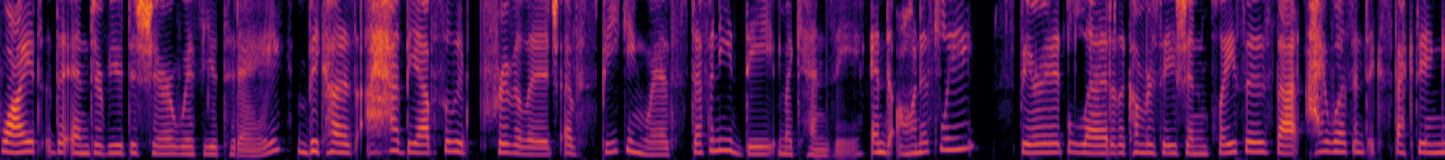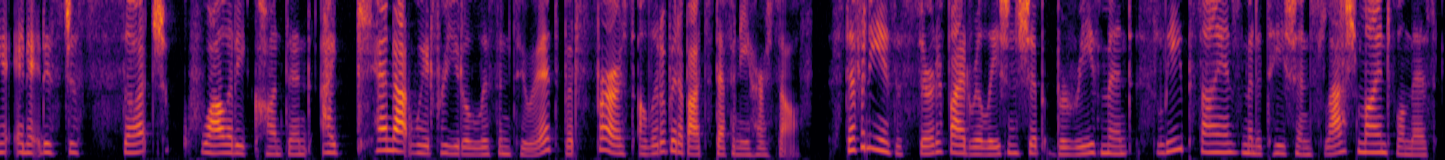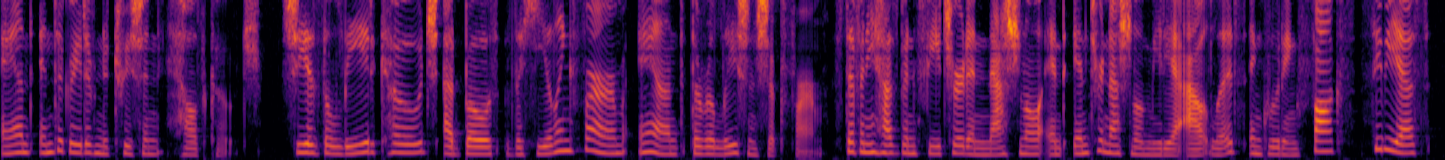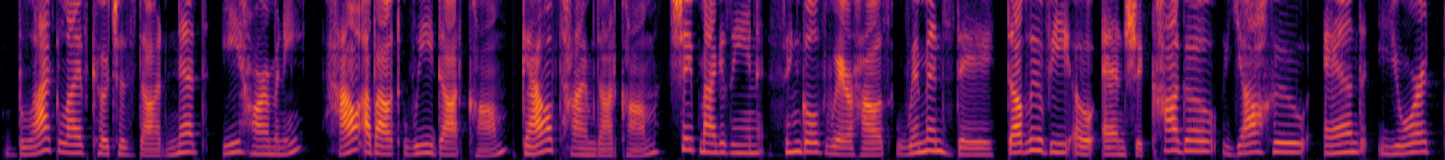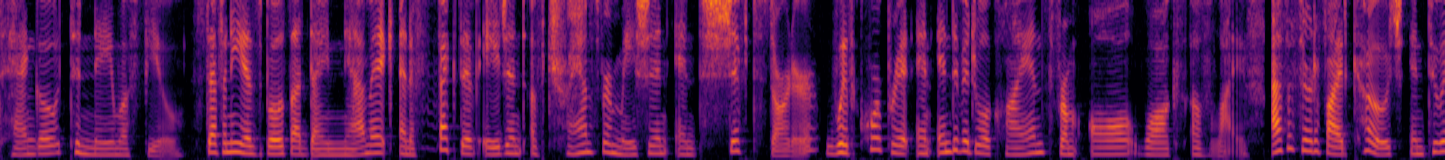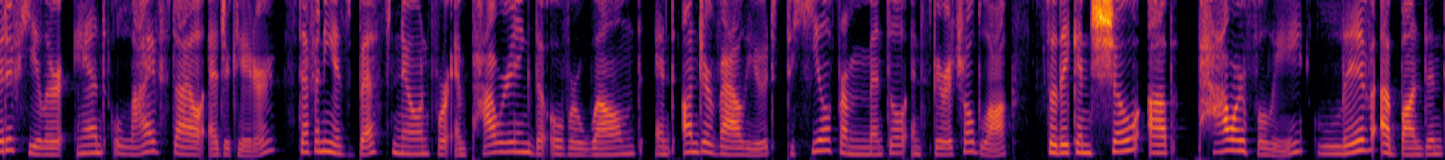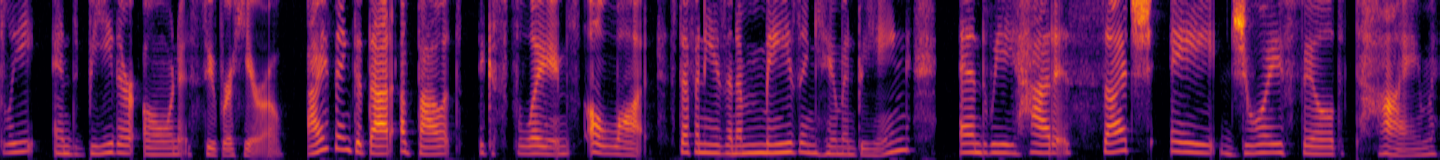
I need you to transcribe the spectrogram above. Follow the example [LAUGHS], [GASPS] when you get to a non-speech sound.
quite the interview to share with you today because I had the absolute privilege of speaking with Stephanie D. McKenzie. And honestly, Spirit led the conversation places that I wasn't expecting, and it is just such quality content. I cannot wait for you to listen to it. But first, a little bit about Stephanie herself. Stephanie is a certified relationship bereavement, sleep science meditation slash mindfulness, and integrative nutrition health coach. She is the lead coach at both the Healing Firm and the Relationship Firm. Stephanie has been featured in national and international media outlets, including Fox, CBS, BlackLifeCoaches.net, eHarmony, HowAboutWe.com, GalTime.com, Shape Magazine, Singles Warehouse, Women's Day, WVON Chicago, Yahoo, and Your Tango, to name a few. Stephanie is both a dynamic and effective agent of transformation and shift starter with corporate and individual clients from all walks of life. As a certified coach, intuitive healer, and lifestyle educator, Stephanie is best known for empowering the overwhelmed and undervalued to heal from mental and spiritual blocks so they can show up powerfully, live abundantly, and be their own superhero. I think that that about explains a lot. Stephanie is an amazing human being, and we had such a joy filled time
